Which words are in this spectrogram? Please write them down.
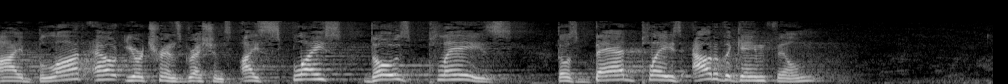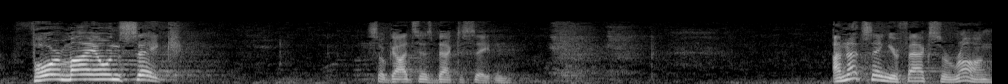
I blot out your transgressions. I splice those plays, those bad plays out of the game film for my own sake. So God says back to Satan, I'm not saying your facts are wrong,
